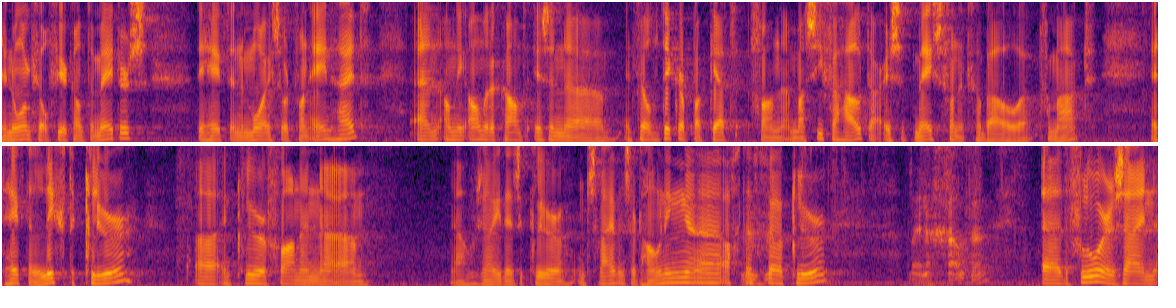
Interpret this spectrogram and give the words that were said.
enorm veel vierkante meters. Die heeft een mooi soort van eenheid. En aan die andere kant is een, uh, een veel dikker pakket van uh, massieve hout. Daar is het meest van het gebouw uh, gemaakt. Het heeft een lichte kleur. een kleur van een, ja, hoe zou je deze kleur omschrijven? Een soort honingachtige mm -hmm. kleur. Bijna goud, hè? de vloeren zijn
